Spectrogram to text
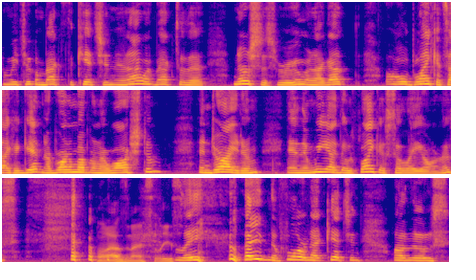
and we took them back to the kitchen. And I went back to the nurse's room, and I got all blankets I could get, and I brought them up and I washed them and dried them, and then we had those blankets to lay on us. Well, that was nice at least. lay laid in the floor in that kitchen on those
